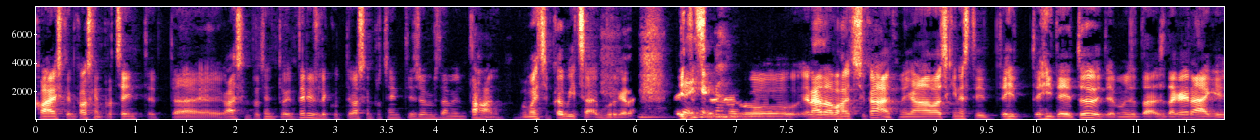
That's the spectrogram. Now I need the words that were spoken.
kaheksakümmend, kakskümmend protsenti, et äh, kaheksakümmend protsenti toidun tervislikult ja kakskümmend protsenti söön, mida ma tahan. mulle maitseb ka pitsa ja burger. nagu nädalavahetusi ka, et ma iga nädalavahetus kindlasti ei, ei tee tööd ja ma seda, seda ka ei räägi,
